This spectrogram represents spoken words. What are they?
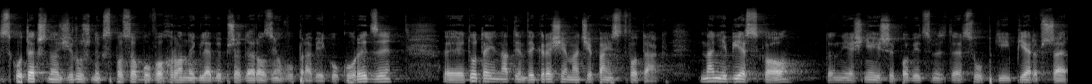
skuteczność różnych sposobów ochrony gleby przed erozją w uprawie kukurydzy. E, Tutaj na tym wykresie macie Państwo tak, na niebiesko, ten jaśniejszy powiedzmy te słupki, pierwsze,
